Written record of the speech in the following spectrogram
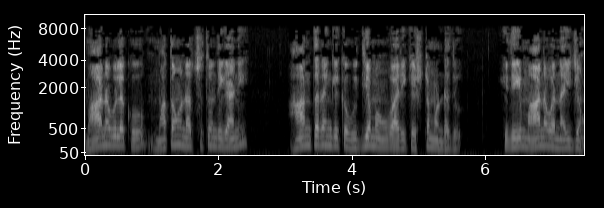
మానవులకు మతం నచ్చుతుంది గాని ఆంతరంగిక ఉద్యమం వారికి ఇష్టముండదు. ఇది మానవ నైజం.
